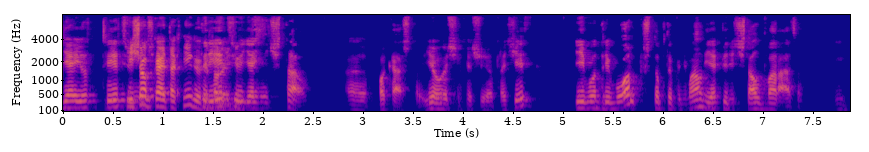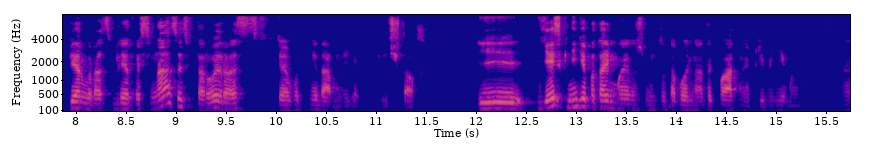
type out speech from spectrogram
я ее третью... Еще какая-то книга, Третью которая... я не читал э, пока что. Я очень хочу ее прочесть. И вот Rework, чтобы ты понимал, я перечитал два раза. Первый раз в лет 18, второй раз я вот недавно ее перечитал. И есть книги по тайм-менеджменту довольно адекватные, применимые. Э,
